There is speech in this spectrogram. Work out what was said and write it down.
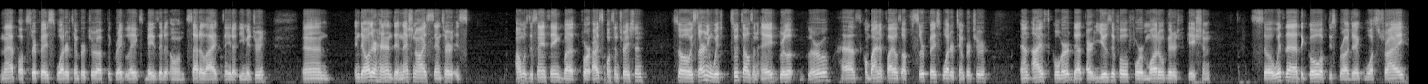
map of surface water temperature of the Great Lakes based on satellite data imagery. And in the other hand, the National Ice Center is almost the same thing, but for ice concentration. So starting with 2008, GLERL has combined files of surface water temperature and ice cover that are useful for model verification. So with that, the goal of this project was try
